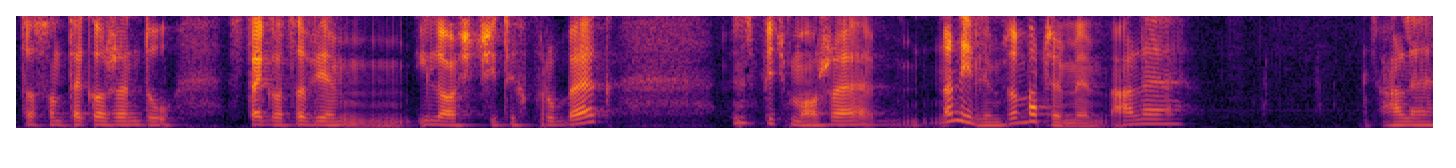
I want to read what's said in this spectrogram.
to są tego rzędu, z tego co wiem, ilości tych próbek. Więc być może, no nie wiem, zobaczymy, ale, ale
